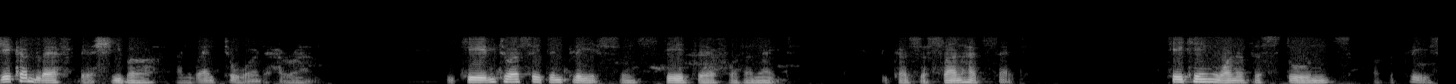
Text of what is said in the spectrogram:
Jacob left Beersheba and went toward Haran. He came to a certain place and stayed there for the night, because the sun had set. Taking one of the stones of the place,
